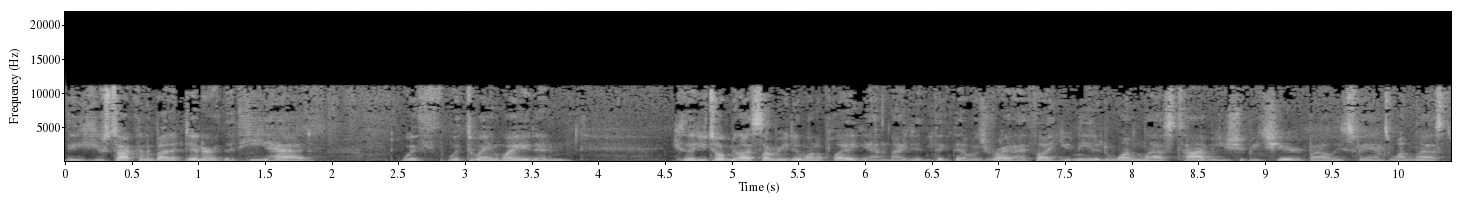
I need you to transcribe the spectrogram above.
he was talking about a dinner that he had with with Dwyane Wade, and he said, "You told me last summer you didn't want to play again, and I didn't think that was right. I thought you needed one last time, and you should be cheered by all these fans, one last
